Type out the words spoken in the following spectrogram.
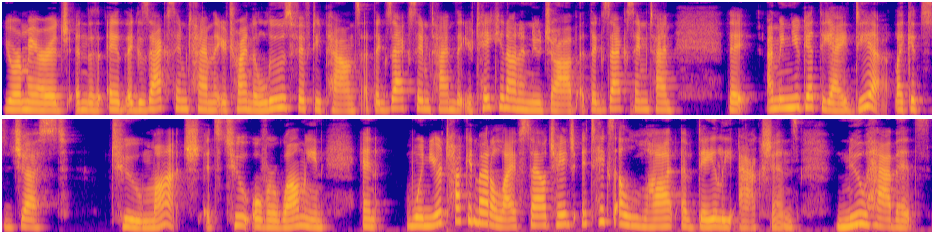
your marriage in the, at the exact same time that you're trying to lose 50 pounds, at the exact same time that you're taking on a new job, at the exact same time that, I mean, you get the idea. Like it's just too much. It's too overwhelming. And when you're talking about a lifestyle change, it takes a lot of daily actions, new habits,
